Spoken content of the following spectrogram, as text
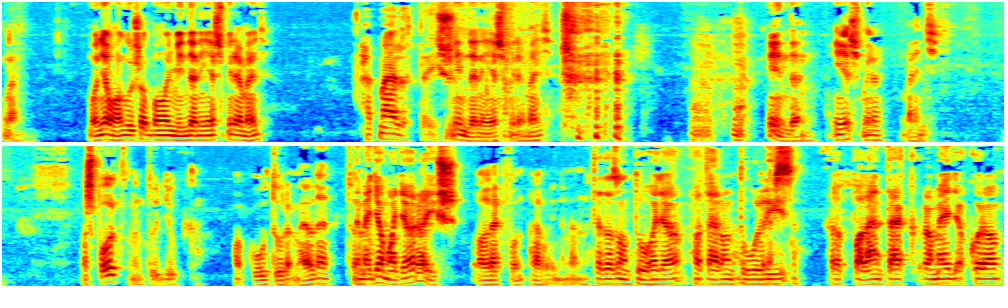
nem. Mondjam hangosabban, hogy minden ilyesmire megy? Hát már előtte is. Minden ilyesmire megy. minden ilyesmire megy. A sport, mint tudjuk, a kultúra mellett. De megy a magyarra is? A legfontosabb, hogy nem menne. Tehát azon túl, hogy a határon túli Persze. palántákra megy, akkor a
